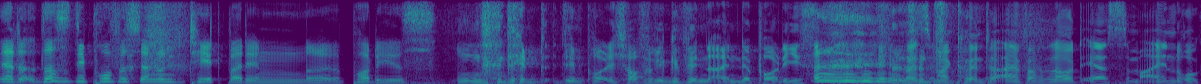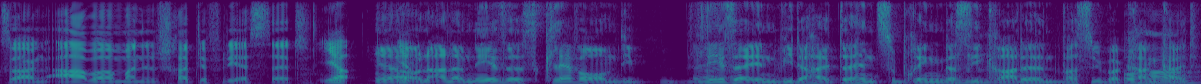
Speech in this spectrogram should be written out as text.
Ja, da- das ist die Professionalität bei den äh, Poddies. den, den Pod. Ich hoffe, wir gewinnen einen der Poddies. Weißt man könnte einfach laut erstem Eindruck sagen, aber man schreibt ja für die SZ. Ja. Ja, Ja. und Anamnese ist clever, um die LeserInnen wieder halt dahin zu bringen, dass sie gerade was über Oha. Krankheit.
